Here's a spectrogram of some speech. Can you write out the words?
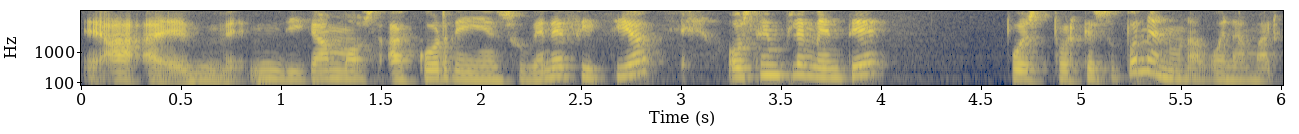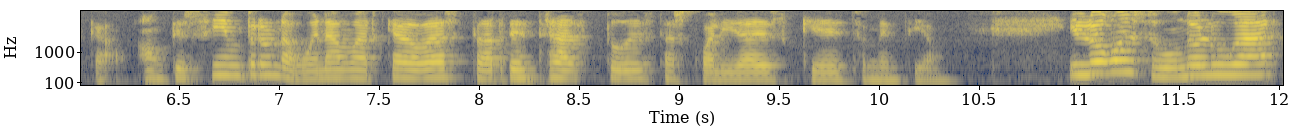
eh, digamos, acorde y en su beneficio, o simplemente pues porque suponen una buena marca, aunque siempre una buena marca va a estar detrás de todas estas cualidades que he hecho mención. Y luego, en segundo lugar,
